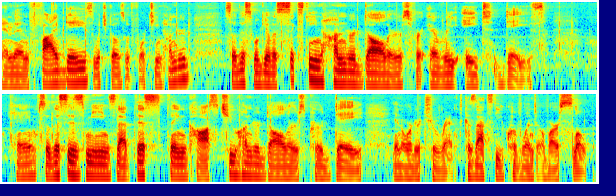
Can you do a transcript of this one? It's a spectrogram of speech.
and then five days, which goes with 1,400. So this will give us $1,600 for every eight days. Okay, so this is means that this thing costs $200 per day in order to rent because that's the equivalent of our slope.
